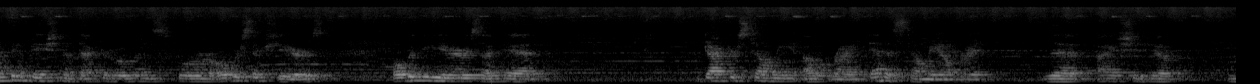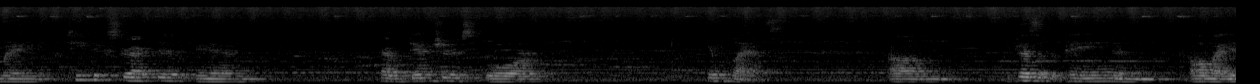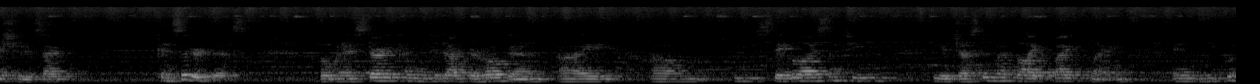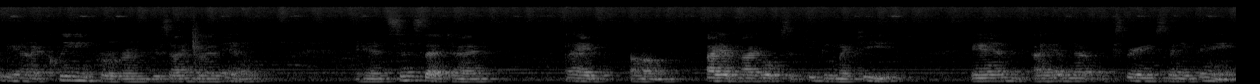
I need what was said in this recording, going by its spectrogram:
I've been a patient of Dr. Hogan's for over six years. Over the years, I've had doctors tell me outright, dentists tell me outright, that I should have my teeth extracted and have dentures or implants. Um, because of the pain and all my issues, I've considered this. But when I started coming to Dr. Hogan, I um, he stabilized some teeth, he adjusted my bite, bite plane, and he put me on a cleaning program designed by him. And since that time, I um, I have high hopes of keeping my teeth, and I have not experienced any pain.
